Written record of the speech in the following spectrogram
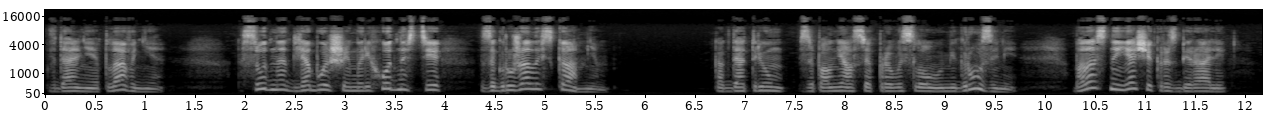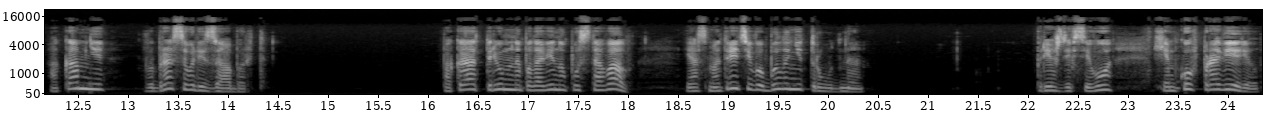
в дальнее плавание, судно для большей мореходности загружалось камнем, когда трюм заполнялся промысловыми грузами, балластный ящик разбирали, а камни выбрасывали за борт. Пока трюм наполовину пустовал, и осмотреть его было нетрудно. Прежде всего, Химков проверил,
